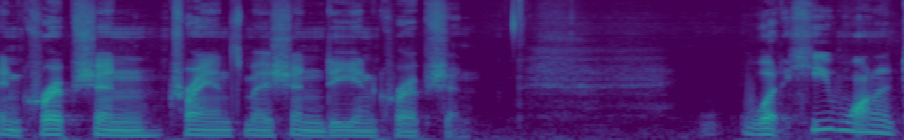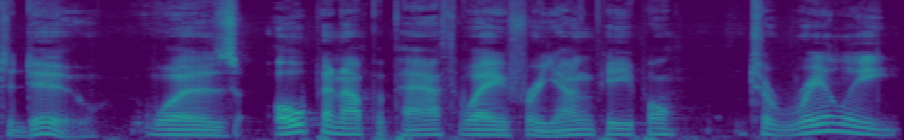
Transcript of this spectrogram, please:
encryption, transmission, de encryption what he wanted to do was open up a pathway for young people to really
